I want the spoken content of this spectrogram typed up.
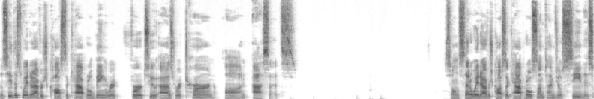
you'll see this weighted average cost of capital being referred to as return on assets. So instead of weighted average cost of capital, sometimes you'll see this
